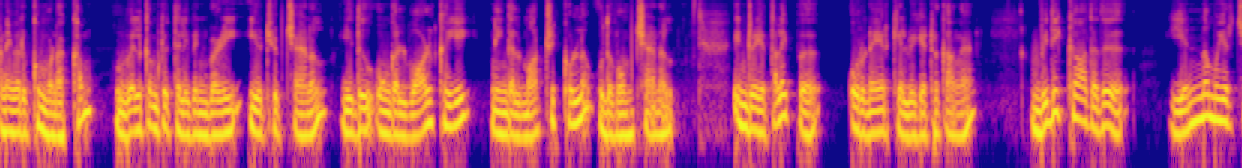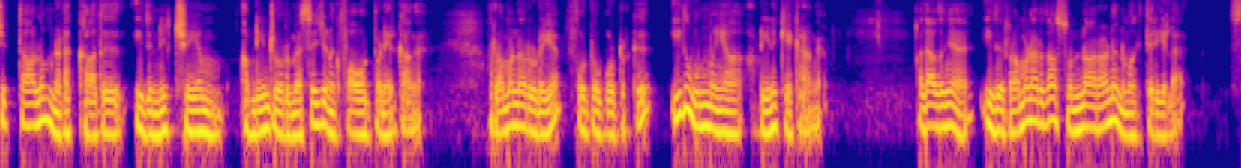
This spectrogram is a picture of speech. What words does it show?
அனைவருக்கும் வணக்கம். Welcome to தெளிவின் வழி யூடியூப் சேனல் இது உங்கள் வாழ்க்கையை நீங்கள் மாற்றிக்கொள்ள உதவும் சேனல் இன்றைய தலைப்பு ஒரு நேர் கேள்வி கேட்டிருக்காங்க. விதிக்காதது என்ன முயற்சித்தாலும் நடக்காது இது நிச்சயம் அப்படின்ற ஒரு மெசேஜ் எனக்கு ஃபார்வர்ட் பண்ணியிருக்காங்க. ரமணருடைய ஃபோட்டோ போட்டிருக்கு. இது உண்மையா அப்படின்னு கேட்குறாங்க அதாவதுங்க இது ரமணர் தான் சொன்னாரான்னு நமக்கு தெரியல.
